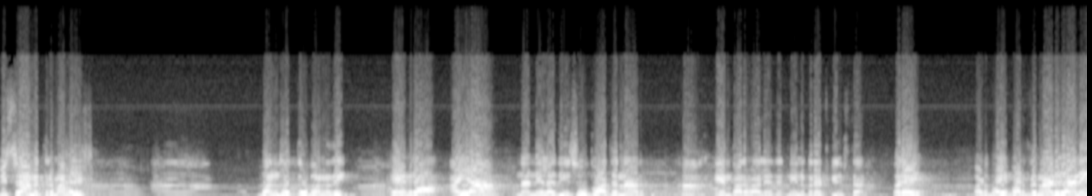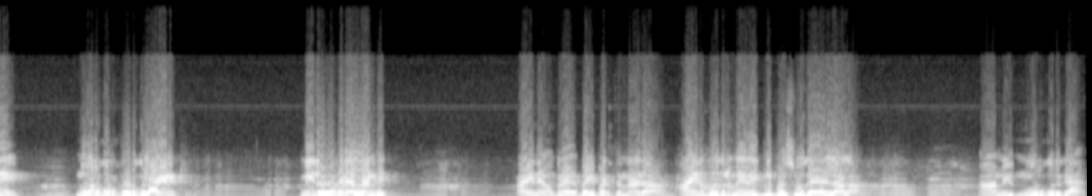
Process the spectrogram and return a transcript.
విశ్వామిత్ర మహర్షి. బంధుత్వం ఉన్నది. ఏమిరా? అయ్యా నన్ను ఇలా తీసుకుపోతున్నారు. "ఆ, ఏం పర్వాలేదు నేను బ్రతికిస్తాను ఒరే వాడు భయపడుతున్నాడు కానీ నూరుగురు కొడుకులు ఆయనకి. మీలో ఒకరు వెళ్ళండి. ఆయనేమో భయ- భయపడుతున్నాడా? ఆయన బదులు మేము యజ్ఞ పశువుగా వెళ్ళాలా? మీరు నూరుగురుగా?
